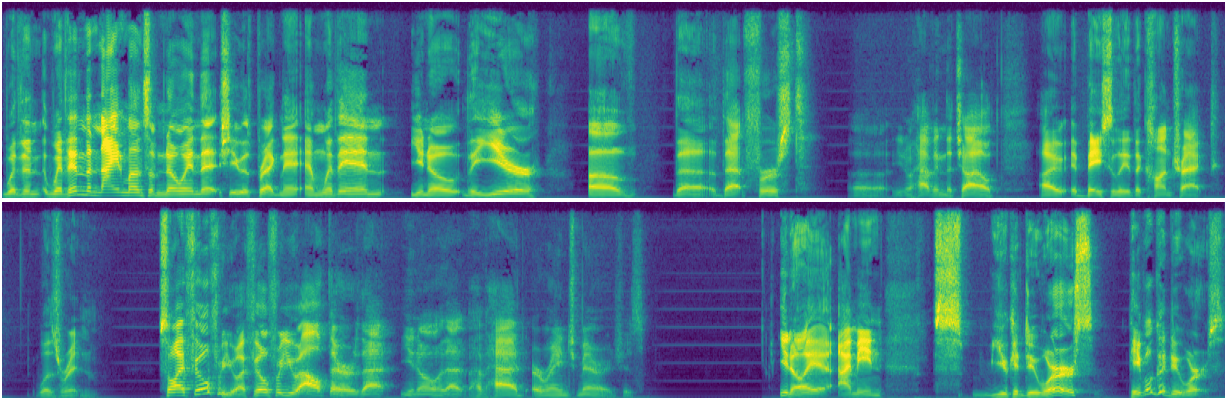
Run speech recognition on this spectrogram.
within within the nine months of knowing that she was pregnant and within you know the year of the that first uh, you know having the child i basically the contract was written. So i feel for you. I feel for you out there that you know that have had arranged marriages you know i, I mean you could do worse people could do worse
